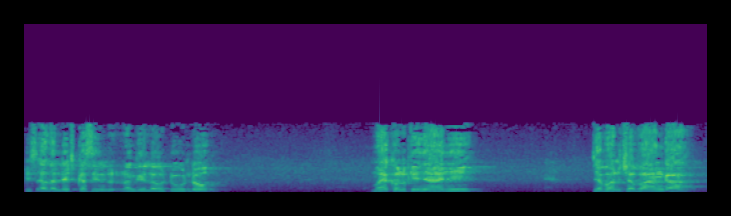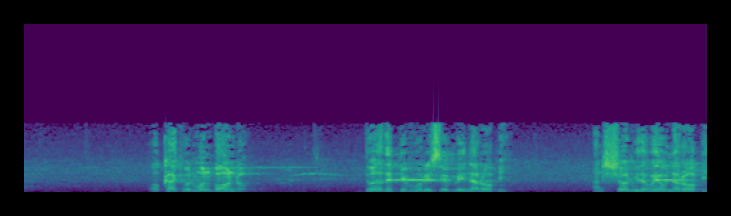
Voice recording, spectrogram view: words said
his other late cousin Rangela Odundo, Michael Kinyanyi, Javan Chavanga, Okach Woodman Bondo. Those are the people who received me in Nairobi and showed me the way of Nairobi.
